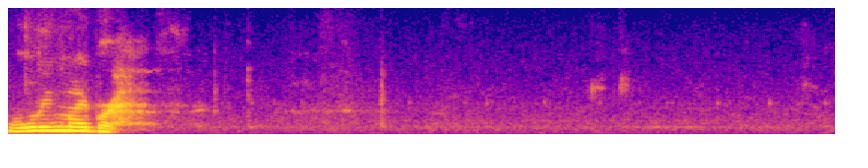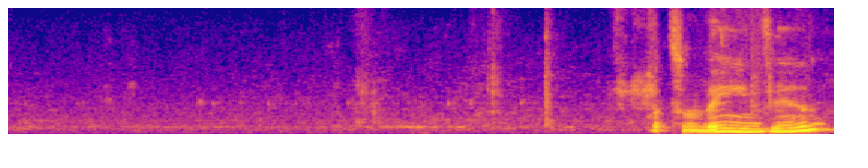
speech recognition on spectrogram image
Holding my breath. Put some veins in.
